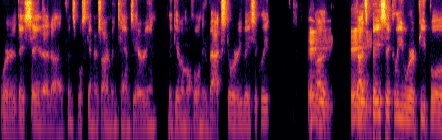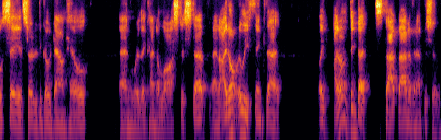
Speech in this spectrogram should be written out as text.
where they say that uh, Principal Skinner's Armin Tamzarian. They give him a whole new backstory, basically. hey, Uh, hey, That's basically where people say it started to go downhill and where they kind of lost a step. And I don't really think that, like, I don't think that's that bad of an episode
